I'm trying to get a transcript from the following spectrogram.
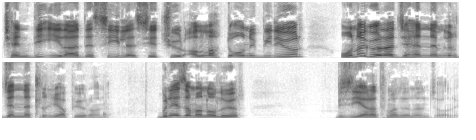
Kendi iradesiyle seçiyor. Allah da onu biliyor. Ona göre cehennemlik cennetlik yapıyor onu. Bu ne zaman oluyor? Bizi yaratmadan önce oluyor.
